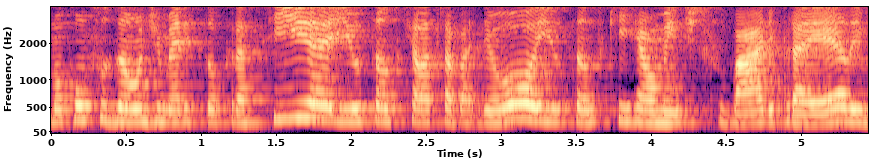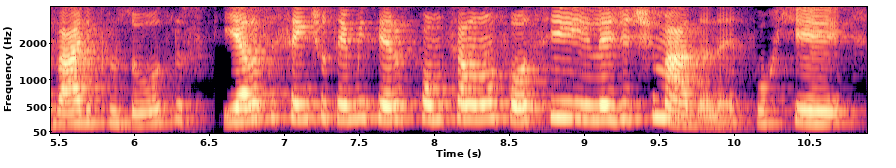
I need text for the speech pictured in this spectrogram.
uma confusão de meritocracia e o tanto que ela trabalhou e o tanto que realmente isso vale para ela e vale para os outros. E ela se sente o tempo inteiro como se ela não fosse legitimada, né? Porque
